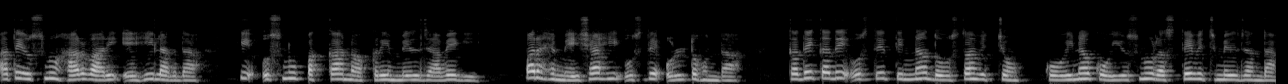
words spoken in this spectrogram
ਅਤੇ ਉਸ ਨੂੰ ਹਰ ਵਾਰੀ ਇਹੀ ਲੱਗਦਾ ਕਿ ਉਸ ਨੂੰ ਪੱਕਾ ਨੌਕਰੀ ਮਿਲ ਜਾਵੇਗੀ, ਪਰ ਹਮੇਸ਼ਾ ਹੀ ਉਸ ਦੇ ਉਲਟ ਹੁੰਦਾ। ਕਦੇ-ਕਦੇ ਉਸ ਦੇ ਤਿੰਨਾਂ ਦੋਸਤਾਂ ਵਿੱਚੋਂ ਕੋਈ ਨਾ ਕੋਈ ਉਸ ਨੂੰ ਰਸਤੇ ਵਿੱਚ ਮਿਲ ਜਾਂਦਾ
